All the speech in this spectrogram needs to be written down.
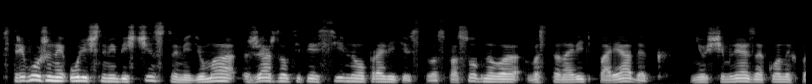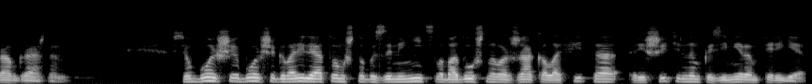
Встревоженный уличными бесчинствами, Дюма жаждал теперь сильного правительства, способного восстановить порядок, не ущемляя законных прав граждан. Все больше и больше говорили о том, чтобы заменить слабодушного Жака Лафита решительным Казимиром Перье.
